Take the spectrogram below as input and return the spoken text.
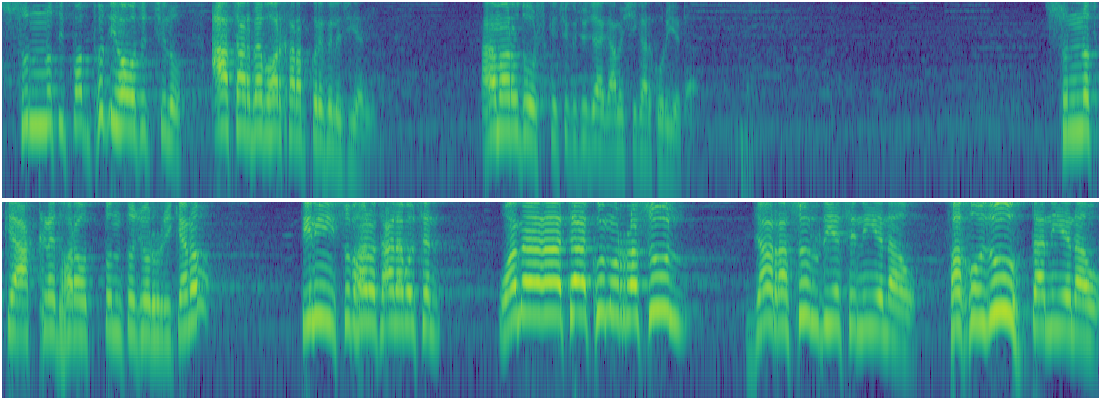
সুন্নতি পদ্ধতি হওয়া উচিত ছিল। আচার ব্যবহার খারাপ করে ফেলেছি আমি। আমারও দোষ, কিছু কিছু জায়গা আমি স্বীকার করি এটা। সুন্নতকে আঁকড়ে ধরা অত্যন্ত জরুরি। কেন? তিনি সুবহান চায়লা বলছেন রাসূল যা রাসূল দিয়েছে নিয়ে নাও। ফাখুযুহ তা নিয়ে নাও।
